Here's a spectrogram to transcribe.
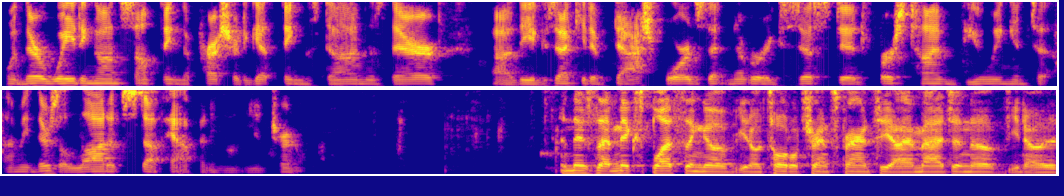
when they're waiting on something the pressure to get things done is there. Uh, the executive dashboards that never existed first time viewing into i mean there's a lot of stuff happening on the internal and there's that mixed blessing of you know total transparency i imagine of you know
